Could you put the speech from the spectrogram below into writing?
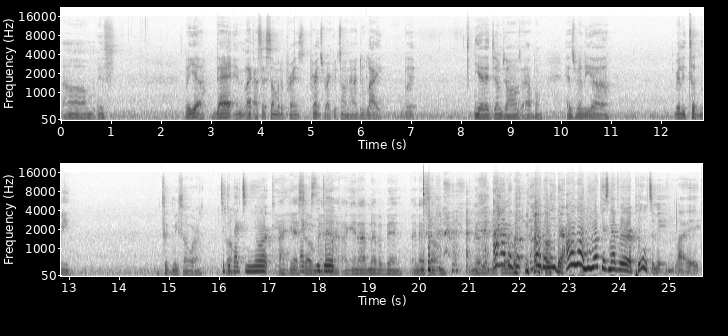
um, it's. But yeah, that and like I said, some of the Prince Prince records on there I do like, but yeah, that Jim Jones album has really uh really took me took me somewhere. Took So, you back to New York. I guess back so, to the man. Duke. Again, I've never been, and that's something. never been. I haven't, never, been, I haven't been either. I don't know. New York has never appealed to me. Like,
